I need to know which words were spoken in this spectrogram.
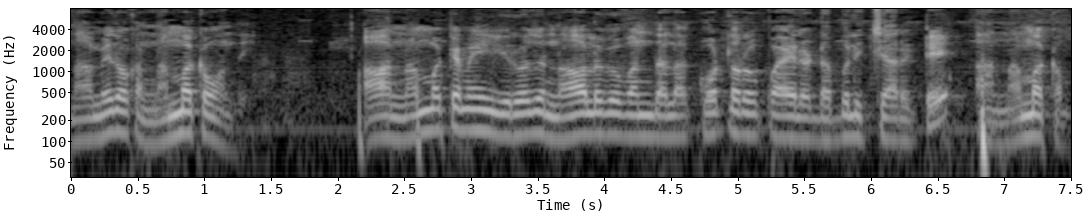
నా మీద ఒక నమ్మకం ఉంది. ఆ నమ్మకమే ఈరోజు నాలుగు వందల కోట్ల రూపాయల డబ్బులు ఇచ్చారంటే ఆ నమ్మకం.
